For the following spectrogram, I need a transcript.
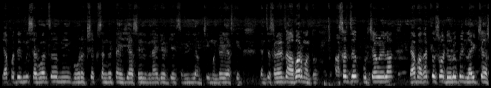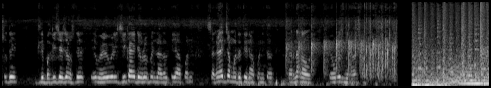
या पद्धतीने मी सर्वांचं मी गोरक्षक संघटना जी असेल विनायक येडके सगळी आमची मंडळी असतील त्यांचं सगळ्यांचा आभार मानतो. असंच जर पुढच्या वेळेला या भागातलं सुद्धा डेव्हलपमेंट लाईटचे असू दे इथली बगीचेचे असू दे ते वेळोवेळी जी काही डेव्हलपमेंट लागेल ती आपण सगळ्यांच्या मदतीनं आपण इथं करणार आहोत. एवढंच मी Thank you.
